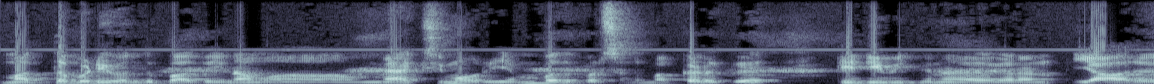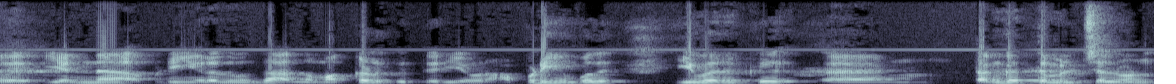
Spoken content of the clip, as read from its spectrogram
மற்றபடி வந்து பார்த்தீங்கன்னா மேக்சிமம் ஒரு எண்பது பர்சன்ட் மக்களுக்கு டிடிவி தினகரன் யாரு என்ன அப்படிங்கிறது வந்து அந்த மக்களுக்கு தெரிய வரும். அப்படிங்கும்போது இவருக்கு தங்கத்தமிழ் செல்வன்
